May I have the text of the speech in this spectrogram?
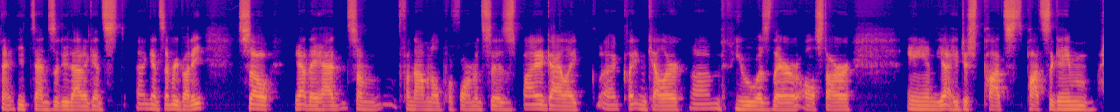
he tends to do that against against everybody. So yeah, they had some phenomenal performances by a guy like uh, Clayton Keller, um, who was their All Star, and yeah, he just pots pots the game.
